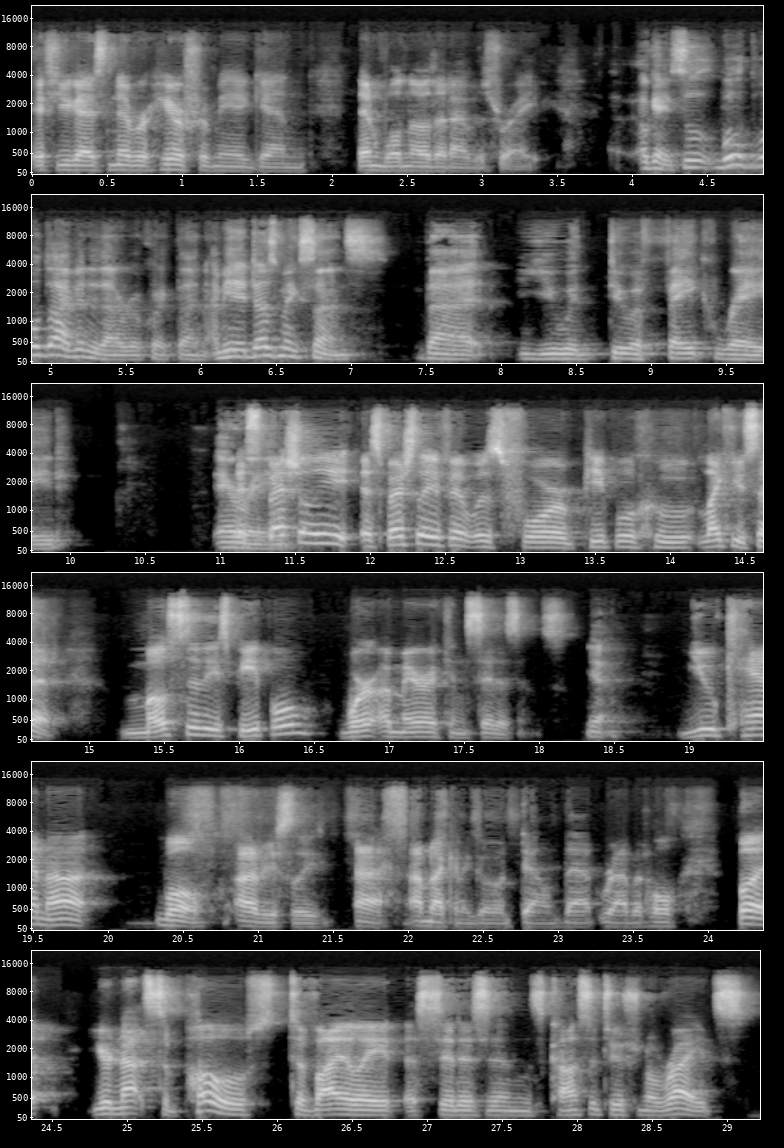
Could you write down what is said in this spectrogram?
If you guys never hear from me again, then we'll know that I was right. okay, so we'll we'll dive into that real quick then. I mean, it does make sense that you would do a fake raid, air raid. especially especially if it was for people who like you said most of these people were american citizens Yeah, you cannot well obviously ah, i'm not going to go down that rabbit hole but you're not supposed to violate a citizen's constitutional rights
